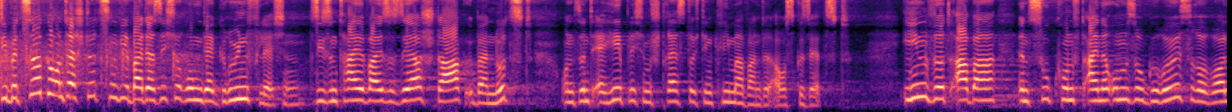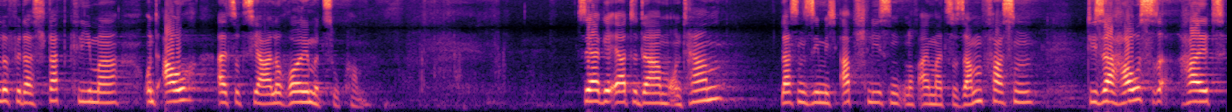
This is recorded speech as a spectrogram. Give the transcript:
Die Bezirke unterstützen wir bei der Sicherung der Grünflächen. Sie sind teilweise sehr stark übernutzt und sind erheblichem Stress durch den Klimawandel ausgesetzt. Ihnen wird aber in Zukunft eine umso größere Rolle für das Stadtklima und auch als soziale Räume zukommen. Sehr geehrte Damen und Herren, lassen Sie mich abschließend noch einmal zusammenfassen. Dieser Haushalt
